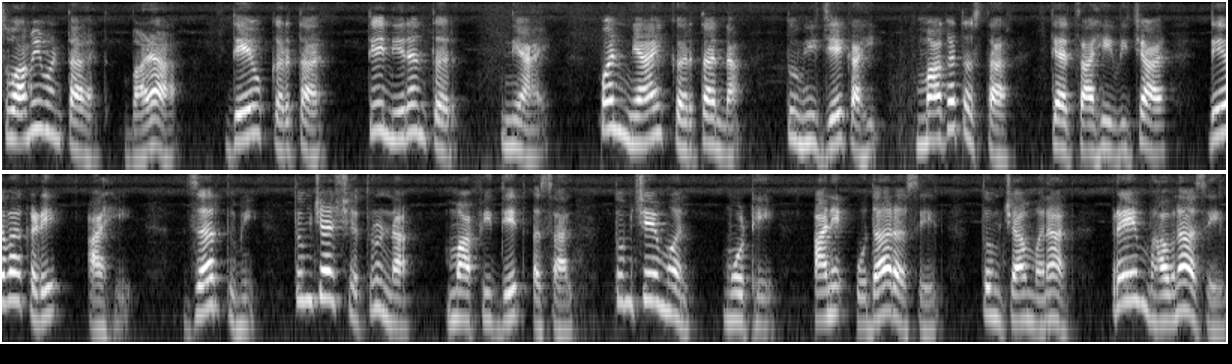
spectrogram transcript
स्वामी म्हणतात बाळा देव करतात ते निरंतर न्याय. पण न्याय करताना तुम्ही जे काही मागत असता त्याचाही विचार देवाकडे आहे. जर तुम्ही तुमच्या शत्रूंना माफी देत असाल तुमचे मन मोठे आणि उदार असेल तुमच्या मनात प्रेम भावना असेल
